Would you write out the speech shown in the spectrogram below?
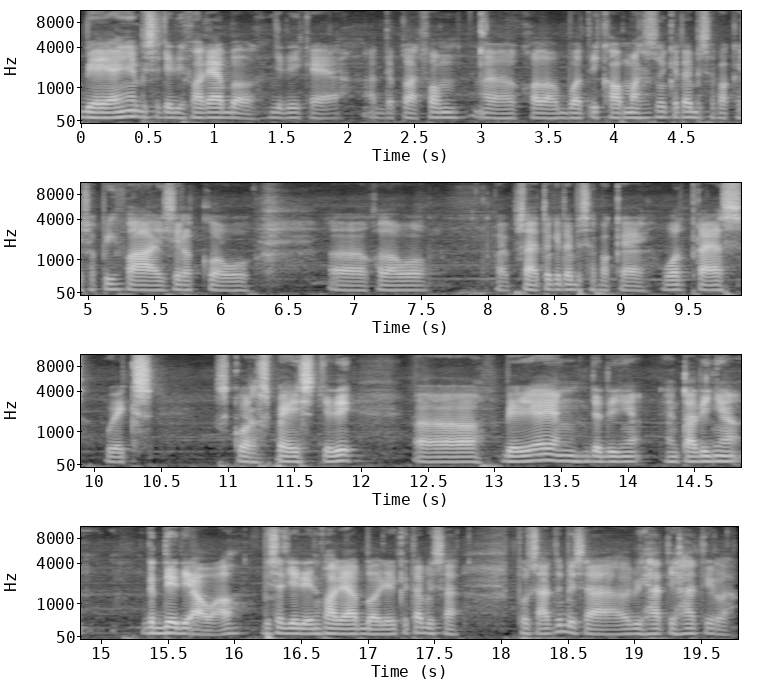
biayanya bisa jadi variabel jadi kayak ada platform uh, kalau buat e-commerce itu kita bisa pakai Shopify, Silklo uh, kalau website itu kita bisa pakai WordPress, Wix, Squarespace. Jadi uh, biaya yang jadinya yang tadinya gede di awal bisa jadiin variabel jadi kita bisa perusahaan itu bisa lebih hati-hati lah.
